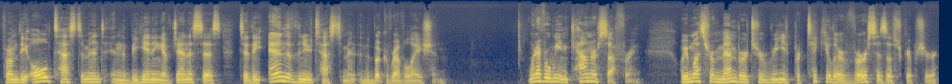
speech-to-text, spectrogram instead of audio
from the Old Testament in the beginning of Genesis to the end of the New Testament in the book of Revelation. Whenever we encounter suffering, we must remember to read particular verses of Scripture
